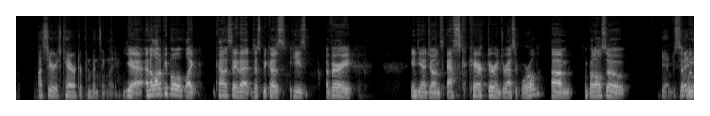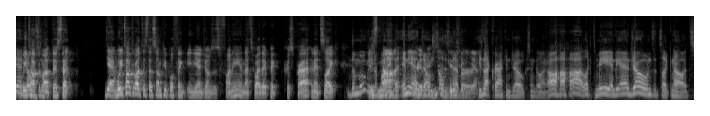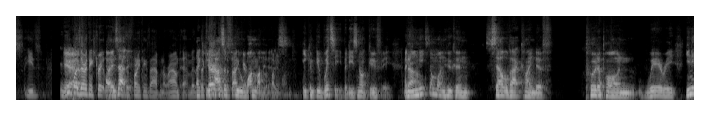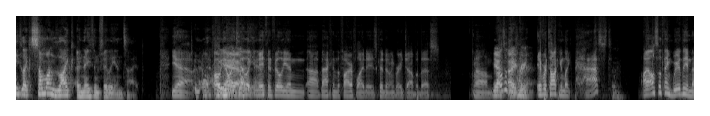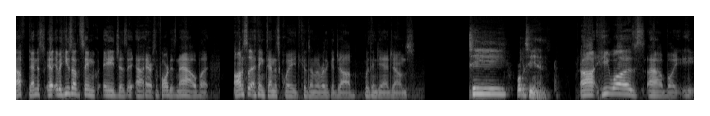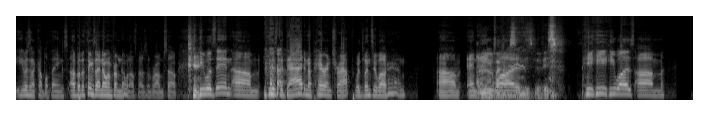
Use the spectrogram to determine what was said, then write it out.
a serious character convincingly. Yeah, and a lot of people like kind of say that just because he's a very Indiana Jones esque character in Jurassic World, um, but also Yeah, so we, we talked about this that yeah we talked about this that some people think Indiana Jones is funny and that's why they picked Chris Pratt and it's like the movies are funny, not, but Indiana really. Jones is goofy, never. yeah. He's not cracking jokes and going, "Oh ha ha! Look, it's me, Indiana Jones." It's like no, it's he's he plays everything straight laced. exactly. The funny things that happen around him. Like the he has a few one-liners. He can be witty, but he's not goofy. And No. you need someone who can sell that kind of put upon weary. You need like someone like a Nathan Fillion type. Yeah. but not Oh quite- yeah, I feel like Nathan Fillion uh, back in the Firefly days could have done a great job with this. Um, Yeah, also I agree. If we're talking like past, I also think weirdly enough, Dennis. I I mean, he's at the same age as uh, Harrison Ford is now, but honestly, I think Dennis Quaid could have done a really good job with Indiana Jones. He what was he in? Uh, he was, oh boy, he, he was in a couple things, uh, but the things I know him from, no one else knows him from. So he was in, um, he was the dad in A Parent Trap with Lindsay Lohan. Um, and I don't he know if I've was, ever seen these movies. he he he was um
